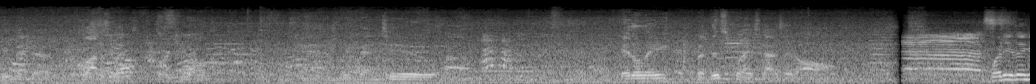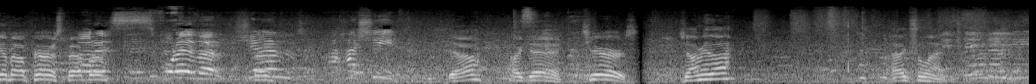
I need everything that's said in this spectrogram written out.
We've been to a lot of places, Portugal, and we've been to um, Italy, but this place has it all. What do you think about Paris, Pepper? Paris forever. J'aime hachis. Yeah? Okay. Cheers. Jamila? Excellent.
